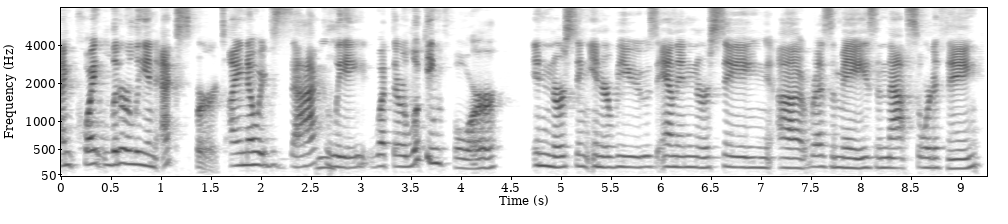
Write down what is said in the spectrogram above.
I'm quite literally an expert. I know exactly mm-hmm. what they're looking for in nursing interviews and in nursing uh, resumes and that sort of thing.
